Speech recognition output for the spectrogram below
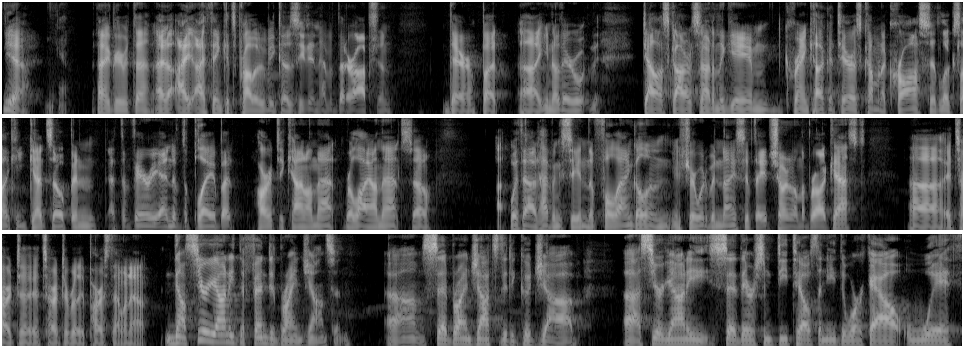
Yeah. Yeah. I agree with that. I, I, I think it's probably because he didn't have a better option there. But, uh, you know, there Dallas Goedert's not in the game. Grant Calcaterra's coming across. It looks like he gets open at the very end of the play, but hard to count on that, rely on that. So without having seen the full angle, and it sure would have been nice if they had shown it on the broadcast. Uh, it's hard to it's hard to really parse that one out. Now Sirianni defended Brian Johnson. Um, said Brian Johnson did a good job. Uh, Sirianni said there are some details that need to work out with.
